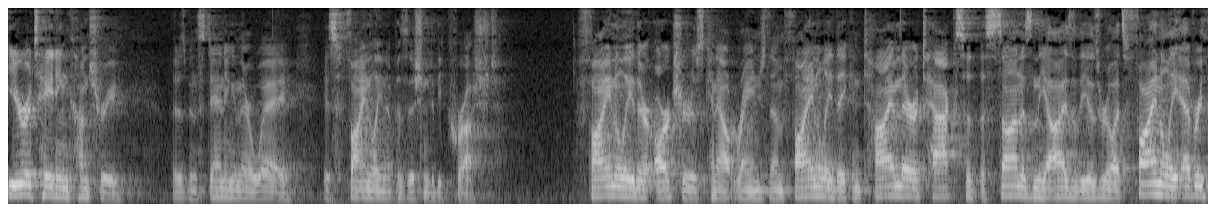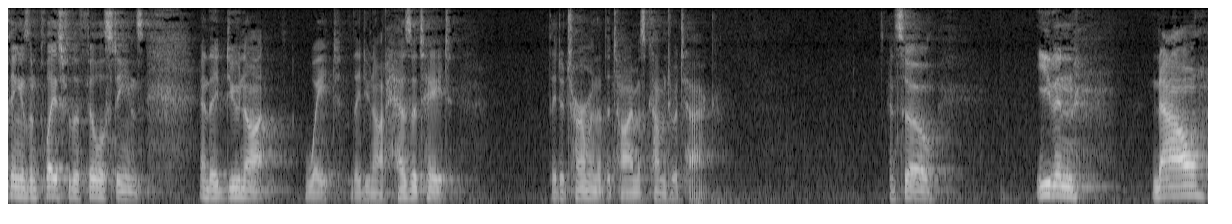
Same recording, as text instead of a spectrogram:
irritating country that has been standing in their way is finally in a position to be crushed. Finally, their archers can outrange them. Finally, they can time their attacks so that the sun is in the eyes of the Israelites. Finally, everything is in place for the Philistines. And they do not wait, they do not hesitate. They determine that the time has come to attack. And so, even now,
